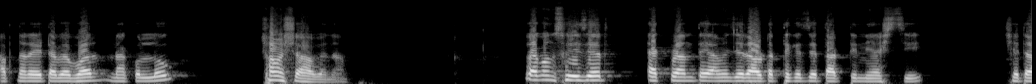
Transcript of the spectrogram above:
আপনারা এটা ব্যবহার না করলেও সমস্যা হবে না। তো এখন সুইচের এক প্রান্তে আমি যে রাউটার থেকে যে তারটি নিয়ে আসছি সেটা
